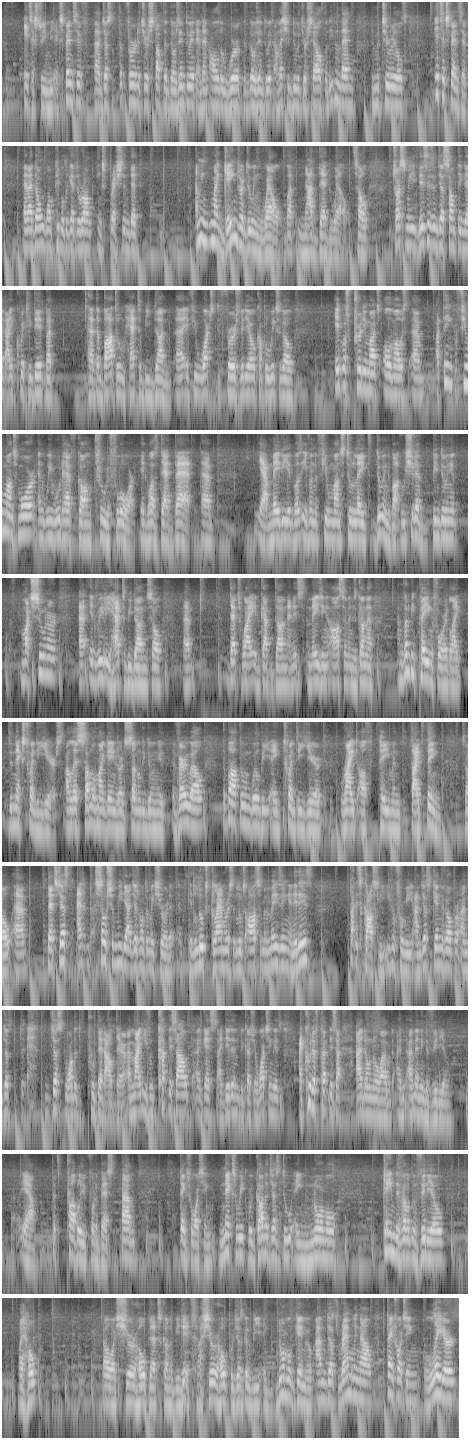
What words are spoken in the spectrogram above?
It's extremely expensive, uh, just the furniture stuff that goes into it, and then all the work that goes into it, unless you do it yourself. But even then, the materials, it's expensive. And I don't want people to get the wrong impression that I mean, my games are doing well, but not that well. So trust me, this isn't just something that I quickly did, but uh, the bathroom had to be done. Uh, if you watched the first video a couple of weeks ago, it was pretty much almost, um, I think a few months more and we would have gone through the floor. It was that bad. Uh, yeah, maybe it was even a few months too late doing the bath. We should have been doing it much sooner. Uh, it really had to be done. So uh, that's why it got done and it's amazing and awesome and it's gonna, I'm gonna be paying for it like the next 20 years. Unless some of my games are suddenly doing it very well, the bathroom will be a 20 year write-off payment type thing. So uh, that's just uh, social media. I just want to make sure that it looks glamorous, it looks awesome and amazing, and it is. But it's costly, even for me. I'm just a game developer. I'm just just wanted to put that out there. I might even cut this out. I guess I didn't because you're watching this. I could have cut this out. I don't know. I would. I'm, I'm ending the video. Uh, yeah, that's probably for the best. Um, thanks for watching. Next week we're gonna just do a normal game development video. I hope. Oh, I sure hope that's gonna be it. I sure hope we're just gonna be a normal game. I'm just rambling now. Thanks for watching. Later.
